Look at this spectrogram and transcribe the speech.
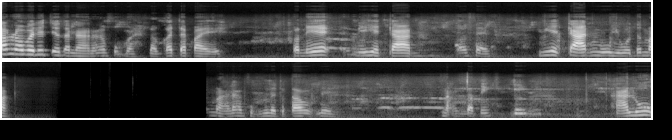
ครับเราไม่ได้เจอกันนานนะครับผมมาเราก็จะไป ตอนนี้มีเหตุการณ์เราแสงมีเหตุการณ์งูอยู่บนต้นหมากต้นหมากนะครับผมเลยจะต้องเนี่ยหนังสติ๊กยิงหาลูก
